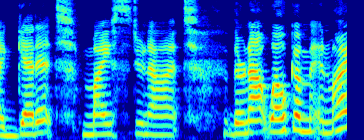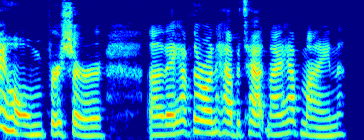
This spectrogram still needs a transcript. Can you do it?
I get it. Mice do not, they're not welcome in my home for sure. Uh, they have their own habitat and I have mine.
